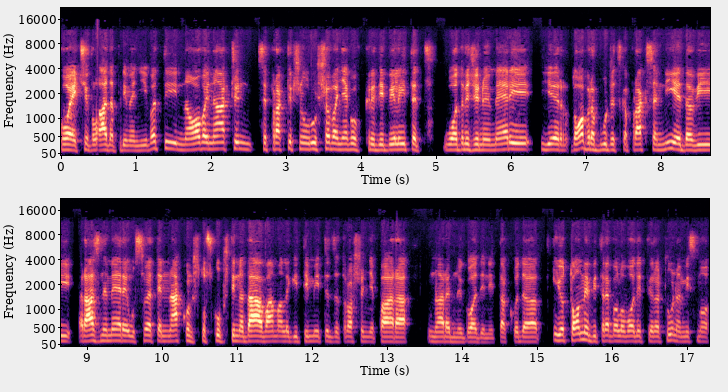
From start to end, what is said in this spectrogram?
koje će vlada primenjivati. Na ovaj način se praktično urušava njegov kredibilitet u određenoj meri, jer dobra budžetska praksa nije da vi razne mere usvete nakon što Skupština da vama legitimitet za trošenje para u narednoj godini. Tako da i o tome bi trebalo voditi računa. Mi smo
